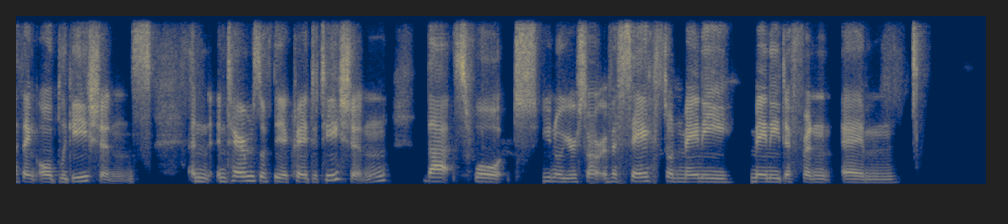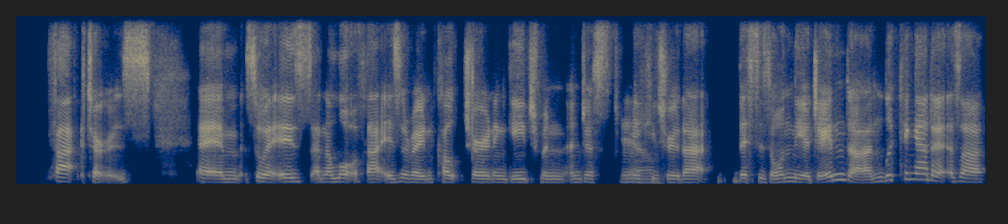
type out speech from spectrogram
I think, obligations. And in terms of the accreditation, that's what, you know, you're sort of assessed on many, many different um, factors. Um, so it is, and a lot of that is around culture and engagement and just yeah. making sure that this is on the agenda and looking at it as a,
